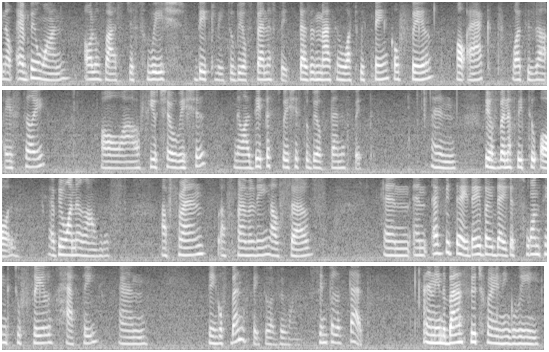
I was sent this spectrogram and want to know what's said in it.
you know, everyone, all of us just wish deeply to be of benefit. Doesn't matter what we think or feel or act, what is our history or our future wishes. You know, our deepest wish is to be of benefit and be of benefit to all, everyone around us, our friends, our family, ourselves, and, and every day, day by day, just wanting to feel happy and being of benefit to everyone. Simple as that. And in the Balanced View training, we,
